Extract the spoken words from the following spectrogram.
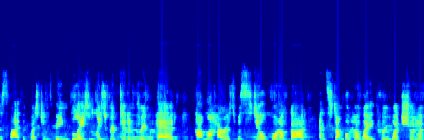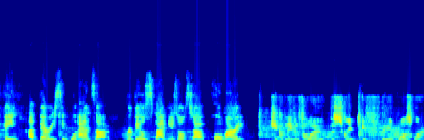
despite the questions being blatantly scripted and pre prepared, Kamala Harris was still caught off guard and stumbled her way through what should have been a very simple answer, reveals Sky News All Star Paul Murray. She couldn't even follow the script if there was one.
